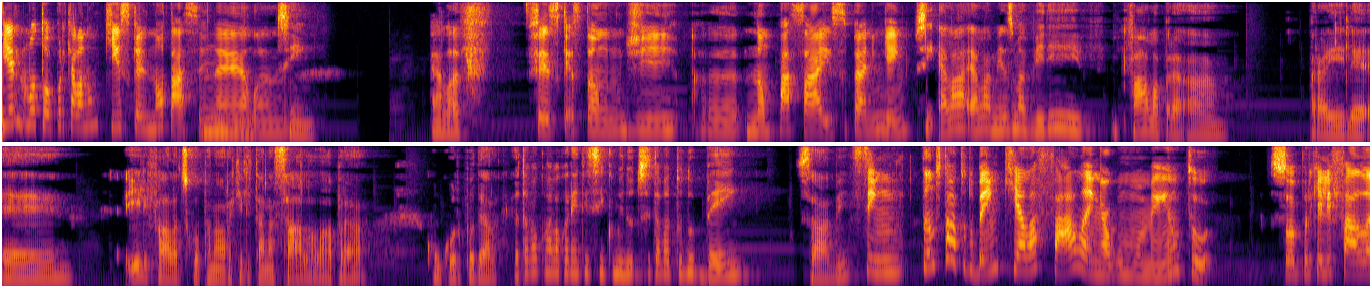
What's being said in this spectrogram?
E ele notou porque ela não quis que ele notasse, né? Uhum, Ela, Sim. ela fez questão de ah, não passar isso pra ninguém. Sim, ela, ela mesma vira e fala pra, pra ele. É, ele fala, desculpa, na hora que ele tá na sala lá pra, com o corpo dela. Eu tava com ela 45 minutos e tava tudo bem, sabe? Sim, tanto tava tudo bem que ela fala em algum momento sobre porque ele fala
